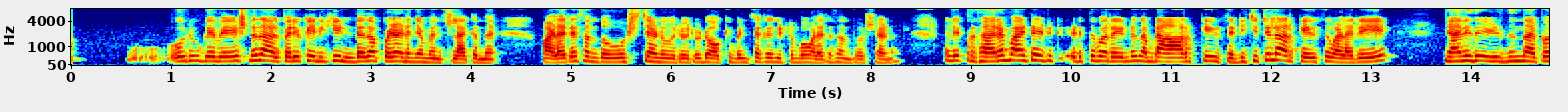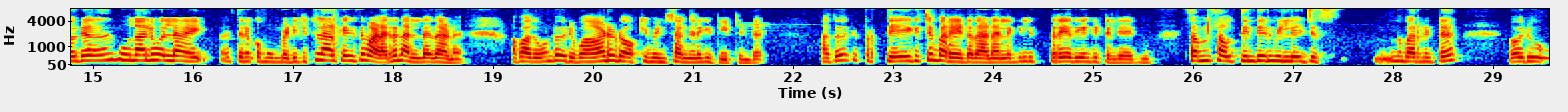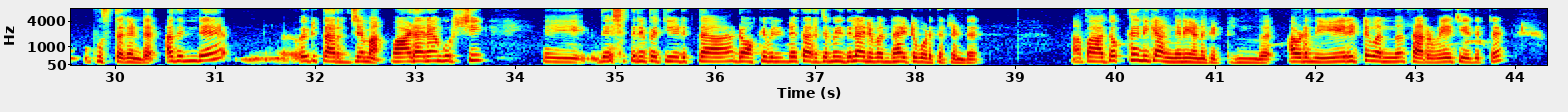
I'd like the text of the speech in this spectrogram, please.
ഒരു ഗവേഷണ താല്പര്യമൊക്കെ എനിക്ക് ഉണ്ടെന്ന് അപ്പോഴാണ് ഞാൻ മനസ്സിലാക്കുന്നത്. വളരെ സന്തോഷിച്ചാണ് ഓരോരോ ഡോക്യുമെന്റ്സ് ഒക്കെ കിട്ടുമ്പോൾ വളരെ സന്തോഷമാണ്. അതിൽ പ്രധാനമായിട്ട് എടു എടുത്ത് പറയേണ്ടത് നമ്മുടെ ആർക്കൈവ്സ് ഡിജിറ്റൽ ആർക്കൈവ്സ് വളരെ ഞാനിത് എഴുതുന്ന ഇപ്പോൾ ഒരു മൂന്നാൽ കൊല്ലമായി ഇതിനൊക്കെ മുമ്പ് ഡിജിറ്റൽ ആർക്കൈവ്സ് വളരെ നല്ലതാണ്. അപ്പോൾ അതുകൊണ്ട് ഒരുപാട് ഡോക്യുമെന്റ്സ് അങ്ങനെ കിട്ടിയിട്ടുണ്ട്. അത് പ്രത്യേകിച്ചും പറയേണ്ടതാണ്. അല്ലെങ്കിൽ ഇത്രയധികം കിട്ടില്ലായിരുന്നു. സം സൗത്ത് ഇന്ത്യൻ വില്ലേജസ് എന്ന് പറഞ്ഞിട്ട് ഒരു പുസ്തകമുണ്ട്. അതിന്റെ ഒരു തർജമ വാടാനാംകുറിശി ഈ ദേശത്തിനെ പറ്റി എടുത്ത ഡോക്യുമെന്റിന്റെ തർജമ ഇതിൽ അനുബന്ധമായിട്ട് കൊടുത്തിട്ടുണ്ട്. അപ്പോൾ അതൊക്കെ എനിക്ക് അങ്ങനെയാണ് കിട്ടുന്നത്. അവിടെ നേരിട്ട് വന്ന് സർവേ ചെയ്തിട്ട്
